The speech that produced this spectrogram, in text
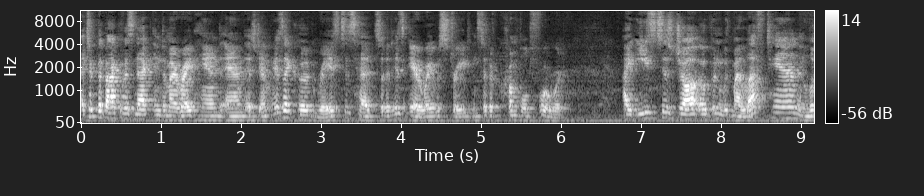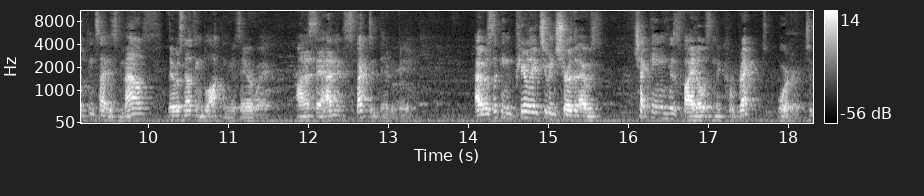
I took the back of his neck into my right hand and, as gently as I could, raised his head so that his airway was straight instead of crumpled forward. I eased his jaw open with my left hand and looked inside his mouth. There was nothing blocking his airway. Honestly, I hadn't expected there to be. I was looking purely to ensure that I was checking his vitals in the correct order to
